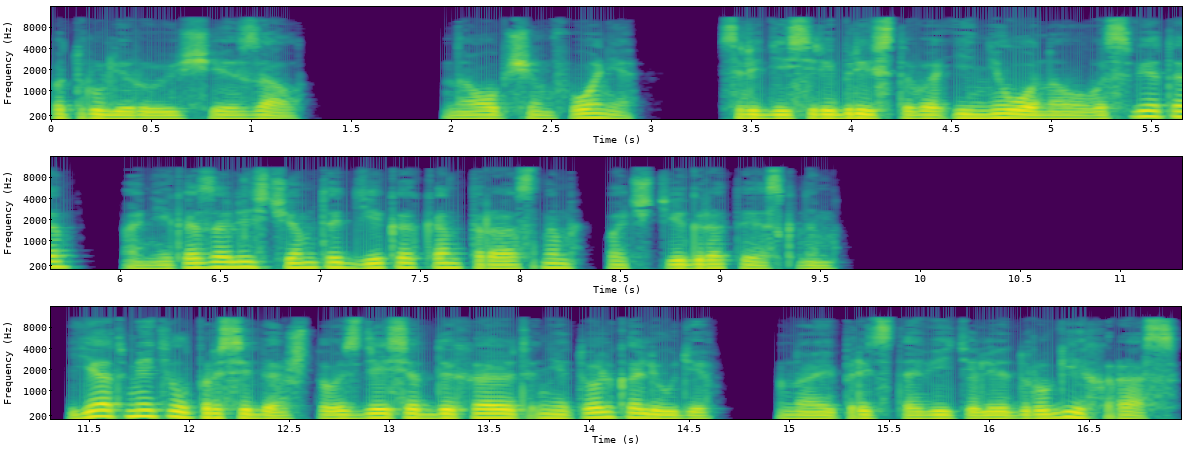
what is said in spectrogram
патрулирующие зал. На общем фоне, среди серебристого и неонового света, они казались чем-то дико контрастным, почти гротескным. Я отметил про себя, что здесь отдыхают не только люди, но и представители других рас.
